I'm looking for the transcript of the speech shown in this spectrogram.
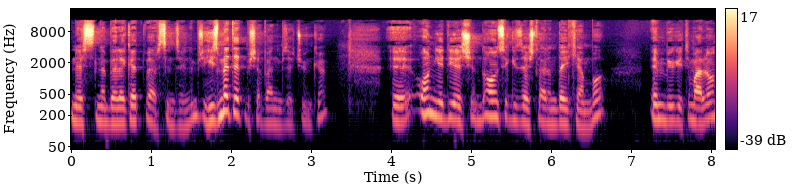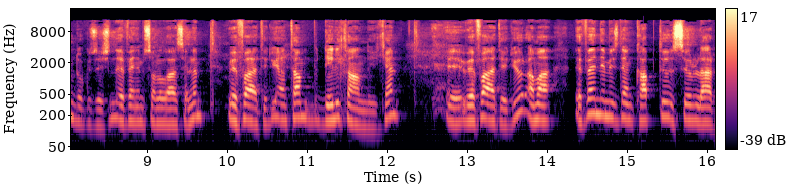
nesline bereket versin demiş. Hizmet etmiş Efendimiz'e çünkü. 17 ee, yaşında 18 yaşlarındayken bu en büyük ihtimalle 19 yaşında Efendimiz sallallahu aleyhi ve sellem vefat ediyor. Yani tam delikanlıyken e, vefat ediyor ama Efendimiz'den kaptığı sırlar,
